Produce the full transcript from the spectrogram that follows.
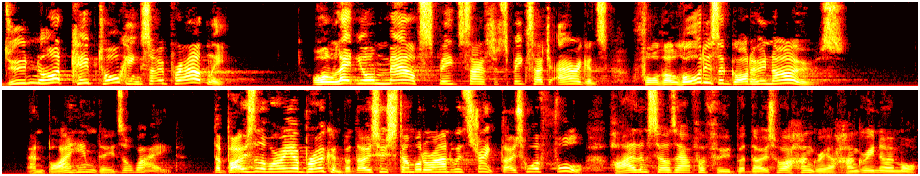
Do not keep talking so proudly, or let your mouth speak such, speak such arrogance, for the Lord is a God who knows, and by him deeds are weighed. The bows of the warrior are broken, but those who stumbled are armed with strength. Those who are full hire themselves out for food, but those who are hungry are hungry no more.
